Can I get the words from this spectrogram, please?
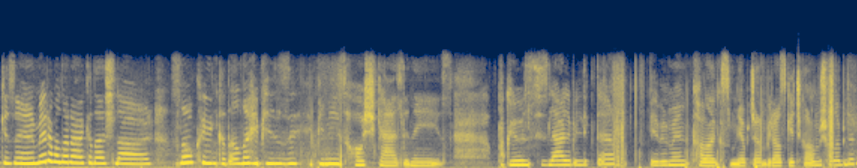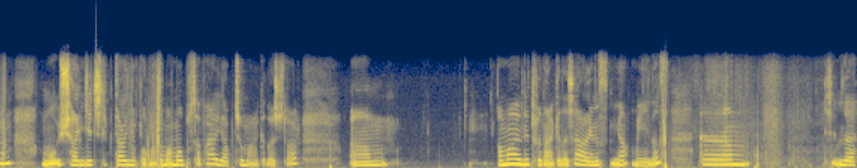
Herkese merhabalar arkadaşlar. Snow Queen kanalına hepinizi hepiniz hoş geldiniz. Bugün sizlerle birlikte evimin kalan kısmını yapacağım. Biraz geç kalmış olabilirim. Ama üşengeçlikten yapamadım ama bu sefer yapacağım arkadaşlar. Am, ama lütfen arkadaşlar aynısını yapmayınız. Am, şimdi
